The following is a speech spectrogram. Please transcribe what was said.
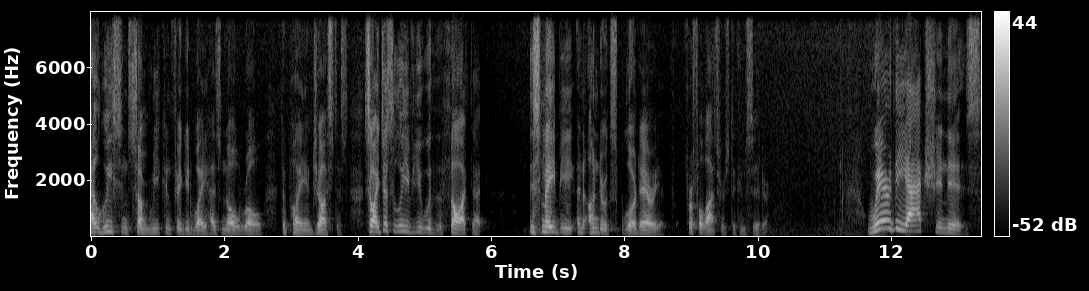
at least in some reconfigured way, has no role to play in justice. So I just leave you with the thought that this may be an underexplored area for philosophers to consider. Where the action is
